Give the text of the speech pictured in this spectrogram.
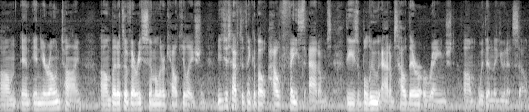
um, in, in your own time um, but it's a very similar calculation. You just have to think about how face atoms, these blue atoms, how they're arranged um, within the unit cell.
